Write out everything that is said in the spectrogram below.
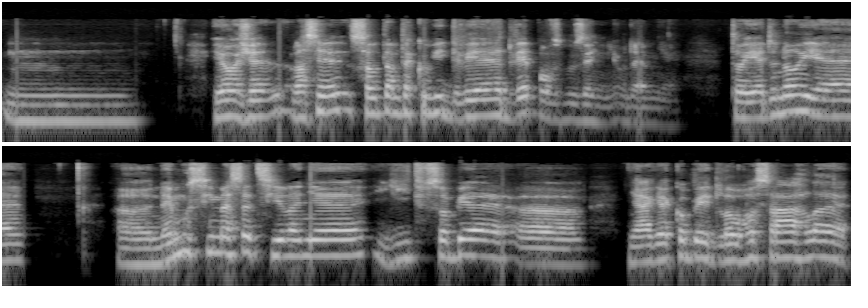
mm, jo, že vlastně jsou tam takový dvě, dvě povzbuzení ode mě. To jedno je, nemusíme se cíleně jít v sobě uh, nějak jakoby dlouhosáhle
